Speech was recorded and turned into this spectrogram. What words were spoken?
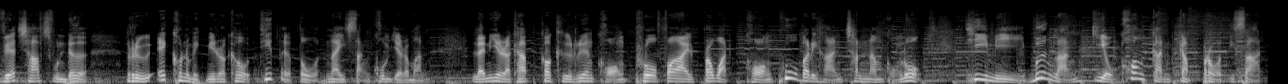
Wirtschaftswunder หรือ Economic Miracle ที่เติบโตในสังคมเยอรมัน และนี่แหละครับก็คือเรื่องของโปรไฟล์ประวัติของผู้บริหารชั้นนำของโลก ที่มีเบื้องหลังเกี่ยวข้องกันกับประวัติศาสตร์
